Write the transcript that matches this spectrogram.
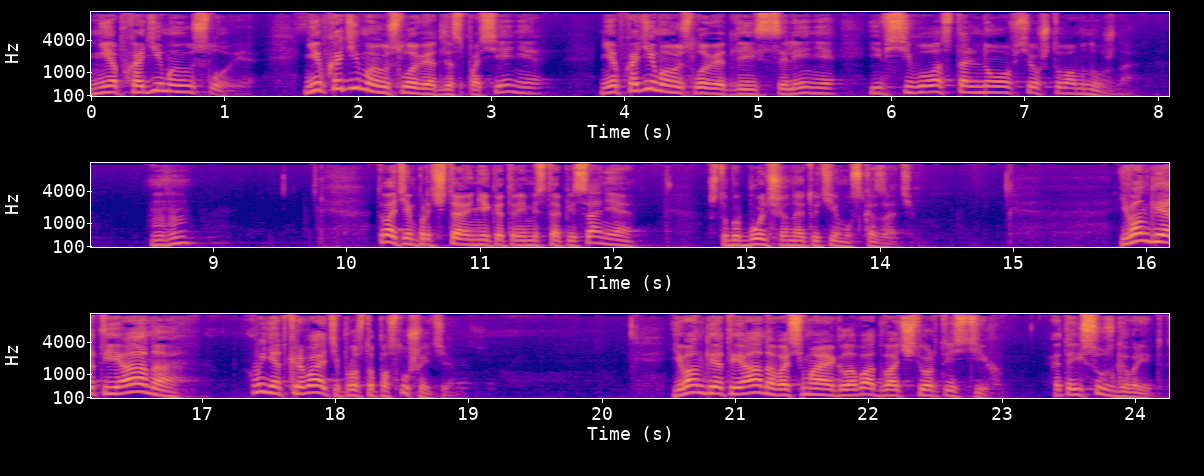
необходимое условие. Необходимое условие для спасения, необходимое условие для исцеления и всего остального, все, что вам нужно. Угу. Давайте я прочитаю некоторые места Писания, чтобы больше на эту тему сказать. Евангелие от Иоанна, вы не открывайте, просто послушайте. Евангелие от Иоанна, 8 глава, 24 стих. Это Иисус говорит.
